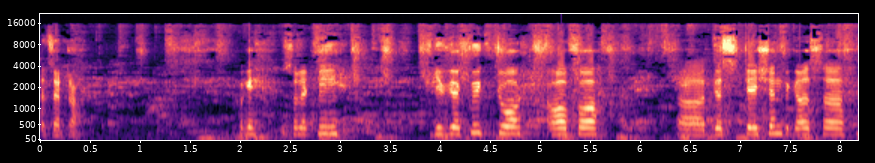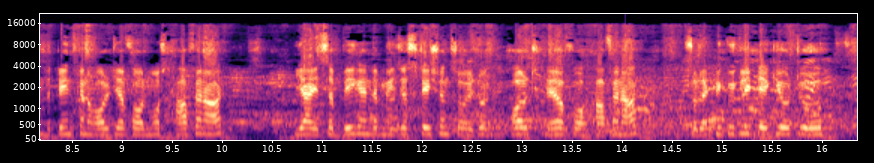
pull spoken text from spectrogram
etc okay so let me give you a quick tour of uh, uh, this station because uh, the trains can halt here for almost half an hour. Yeah it's a big and a major station so it will halt here for half an hour. So let me quickly take you to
